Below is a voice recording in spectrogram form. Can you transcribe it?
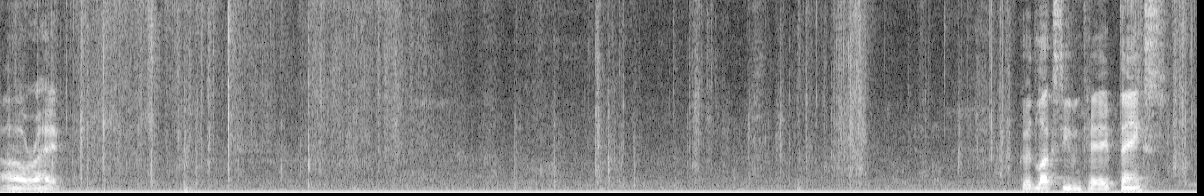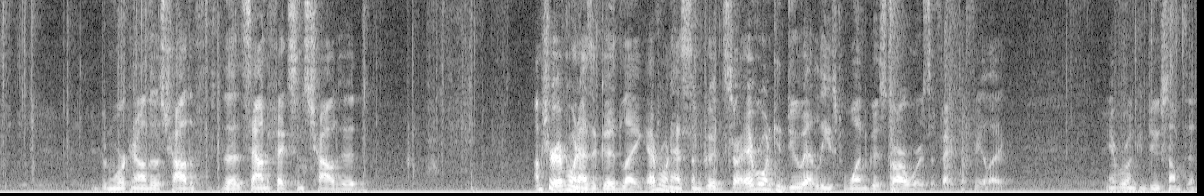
All right. Good luck, Stephen K. Thanks. You've been working on those child the sound effects since childhood. I'm sure everyone has a good like everyone has some good Star. Everyone can do at least one good Star Wars effect. I feel like everyone can do something,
